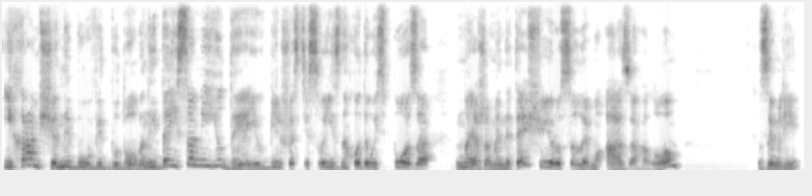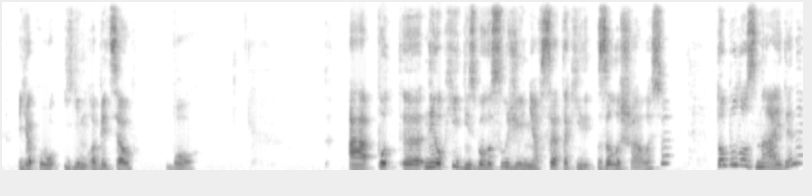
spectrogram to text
І храм ще не був відбудований, де і самі юдеї в більшості своїй знаходились поза межами не те, що Єрусалиму, а загалом землі, яку їм обіцяв Бог. А е, необхідність богослужіння все-таки залишалася, то було знайдене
